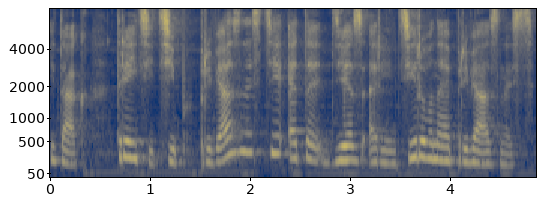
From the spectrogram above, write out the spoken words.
Итак, третий тип привязанности – это дезориентированная привязанность.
